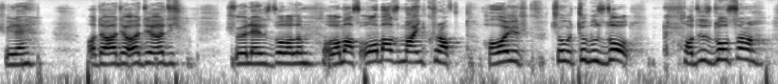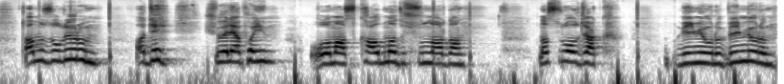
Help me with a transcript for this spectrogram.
Şöyle hadi hadi hadi hadi. Şöyle hızlı olalım. Olamaz olamaz Minecraft. Hayır çabuk çabuk hızlı ol. Hadi hızlı olsana. Tam hızlı oluyorum. Hadi şöyle yapayım. Olamaz kalmadı şunlardan. Nasıl olacak? Bilmiyorum bilmiyorum.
